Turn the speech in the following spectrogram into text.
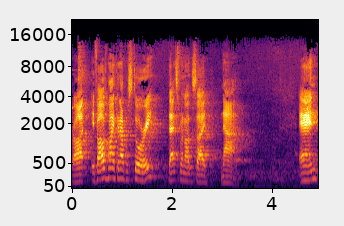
Right? If I was making up a story, that's when I'd say, Nah. And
